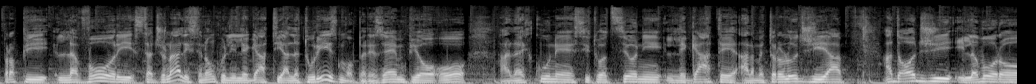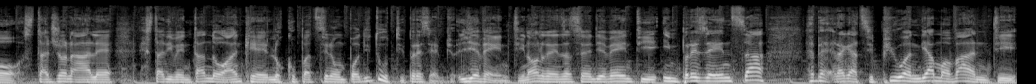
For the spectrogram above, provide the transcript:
propri lavori stagionali se non quelli legati al turismo per esempio o ad alcune situazioni legate alla meteorologia, ad oggi il lavoro stagionale sta diventando anche l'occupazione un po' di tutti, per esempio gli eventi, no? l'organizzazione di eventi in presenza, e beh ragazzi più andiamo avanti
